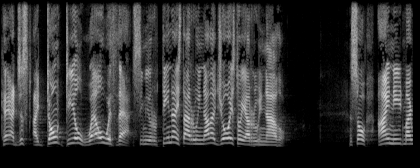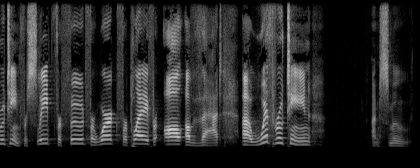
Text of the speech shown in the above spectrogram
Okay, I just I don't deal well with that. Si mi rutina está arruinada, yo estoy arruinado. And so I need my routine for sleep, for food, for work, for play, for all of that. Uh, with routine, I'm smooth.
